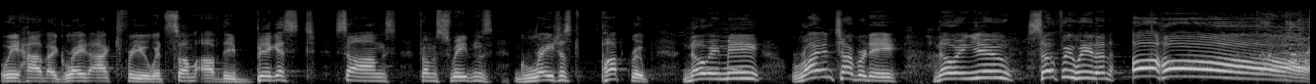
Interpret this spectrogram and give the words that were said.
we have a great act for you with some of the biggest songs from Sweden's greatest pop group. Knowing me, Ryan Tubridy. Knowing you, Sophie Whelan. Aha!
